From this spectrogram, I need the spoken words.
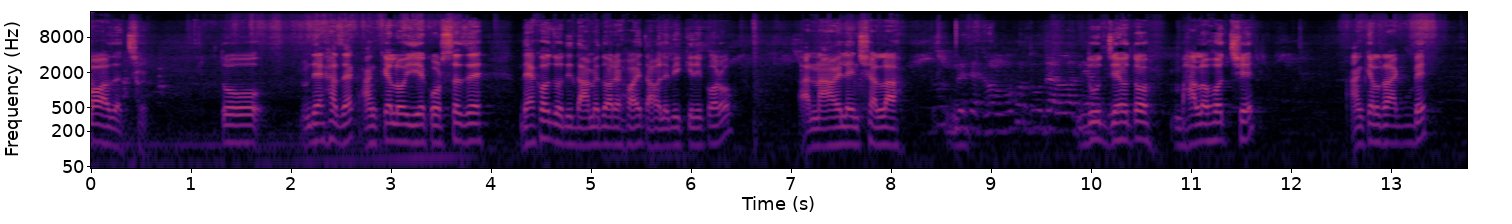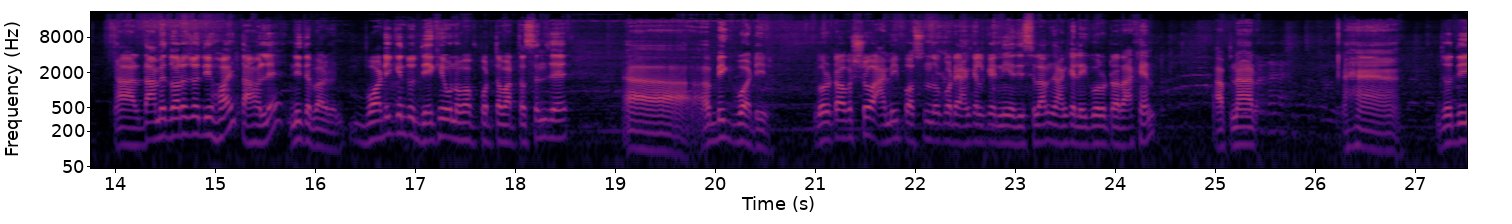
পাওয়া যাচ্ছে। তো দেখা যাক আঙ্কেলও ইয়ে করছে যে, দেখো যদি দামে দরে হয় তাহলে বিক্রি করো। আর না হলে ইনশাল্লাহ দুধ যেহেতু ভালো হচ্ছে আঙ্কেল রাখবে। আর দামে দরে যদি হয় তাহলে নিতে পারবেন। বডি কিন্তু দেখে অনুভব করতে পারতেছেন যে বিগ বডির গরুটা অবশ্য আমি পছন্দ করে আঙ্কেলকে নিয়ে দিয়েছিলাম যে আঙ্কেল এই গরুটা রাখেন। আপনার হ্যাঁ যদি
